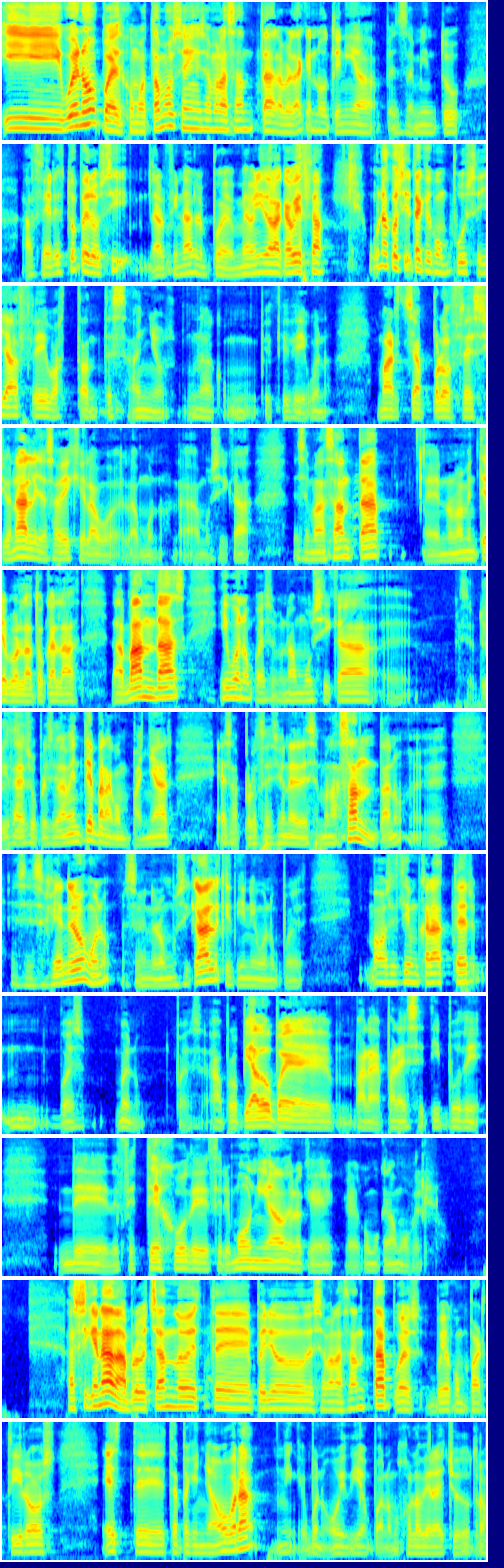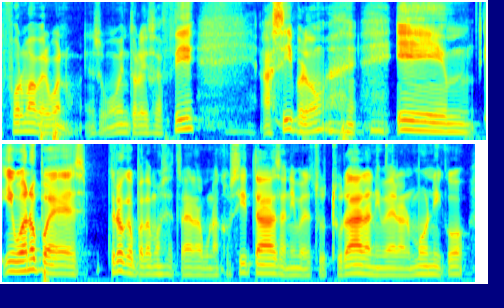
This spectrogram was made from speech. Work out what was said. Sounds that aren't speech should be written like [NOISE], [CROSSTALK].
Y bueno, pues como estamos en Semana Santa, la verdad que no tenía pensamiento hacer esto, pero sí, al final pues me ha venido a la cabeza una cosita que compuse ya hace bastantes años, una especie de, bueno, marcha procesional. Ya sabéis que la, la, música de Semana Santa eh, normalmente pues, la tocan las, bandas y bueno, pues una música eh, se utiliza eso precisamente para acompañar esas procesiones de Semana Santa, ¿no? Eh, es ese género, bueno, ese género musical que tiene, bueno, pues vamos a decir un carácter, mm, pues bueno, pues apropiado pues para, para ese tipo de, de, de festejo, de ceremonia o de lo que como queramos verlo. Así que nada, aprovechando este periodo de Semana Santa, pues voy a compartiros este, esta pequeña obra. Y que bueno, hoy día pues, a lo mejor lo hubiera hecho de otra forma, pero bueno, en su momento lo hice así. Así, perdón. [LAUGHS] y, y bueno, pues creo que podemos extraer algunas cositas a nivel estructural, a nivel armónico.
